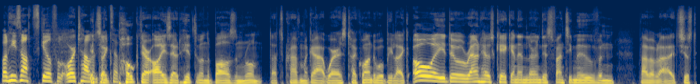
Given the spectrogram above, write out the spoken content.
Well, he's not skillful or talented. it's like so. poke their eyes out, hit them on the balls, and run. That's Krav Maga. Whereas Taekwondo will be like, oh, you do a roundhouse kick and then learn this fancy move and blah blah blah. It's just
